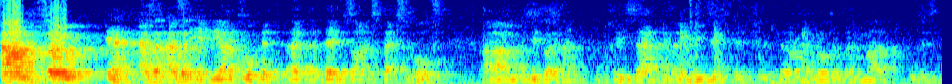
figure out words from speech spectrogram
um, so, yeah, as a, as a hippie, I talk at, at, at data science festivals. Um, and like. It's pretty sad. There's no music, there's no rock and roll, there's no mud. There's just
